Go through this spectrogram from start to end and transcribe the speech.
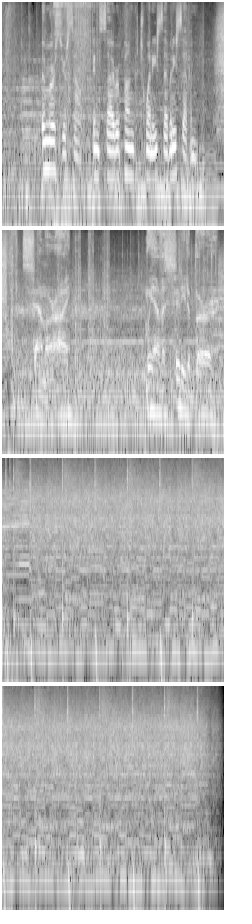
Immerse yourself in Cyberpunk 2077. Samurai. We have a city to burn.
